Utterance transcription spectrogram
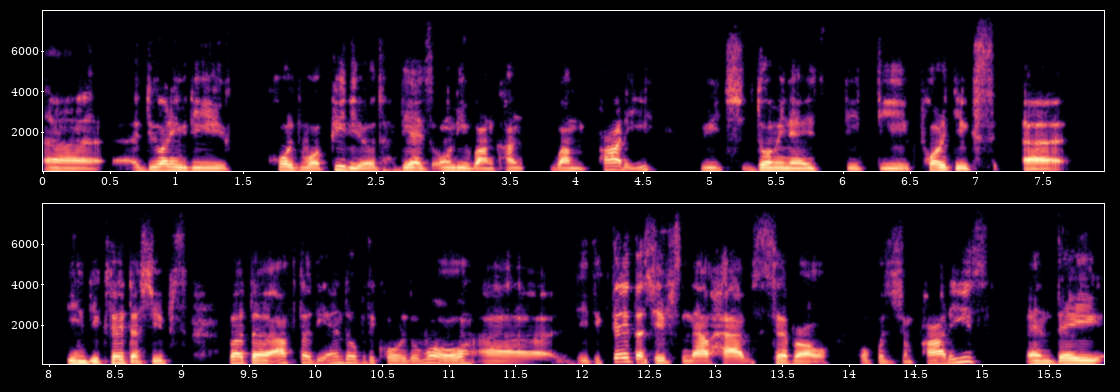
uh, during the Cold War period, there is only one one party which dominates the, the politics uh, in dictatorships. But after the end of the Cold War, the dictatorships now have several opposition parties, and they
